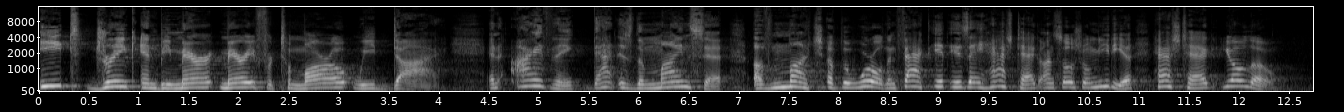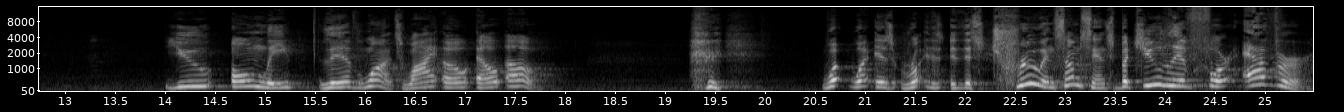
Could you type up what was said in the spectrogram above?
Eat, drink, and be merry, for tomorrow we die. And I think that is the mindset of much of the world. In fact, it is a hashtag on social media hashtag YOLO. You only live once. Y O L O. What, what is, is this true in some sense, but you live forever.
